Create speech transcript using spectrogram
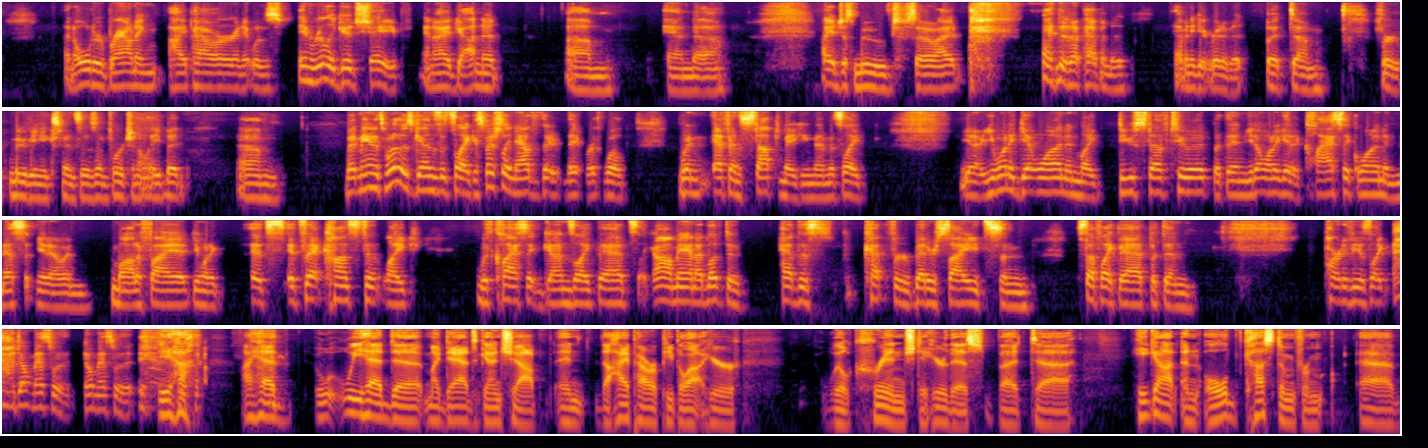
an older Browning high power, and it was in really good shape. And I had gotten it, um, and uh, I had just moved, so I ended up having to having to get rid of it, but um, for moving expenses, unfortunately. But um, but man, it's one of those guns that's like, especially now that they're they, well, when FN stopped making them, it's like you know you want to get one and like do stuff to it, but then you don't want to get a classic one and mess it, you know, and modify it. You want to it's it's that constant like with classic guns like that. It's like, oh man, I'd love to have this cut for better sights and stuff like that. But then part of you is like, ah, don't mess with it. Don't mess with it. yeah. I had, we had uh, my dad's gun shop and the high power people out here will cringe to hear this, but uh, he got an old custom from uh,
